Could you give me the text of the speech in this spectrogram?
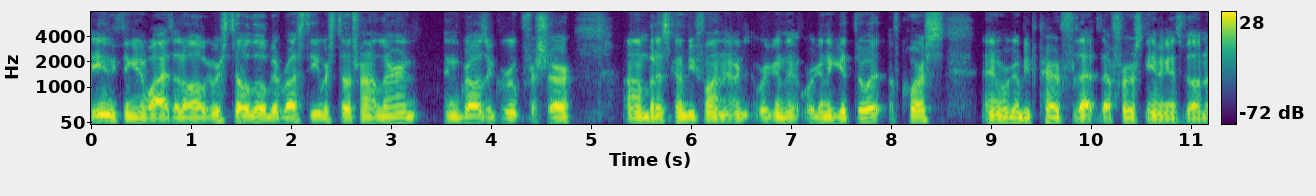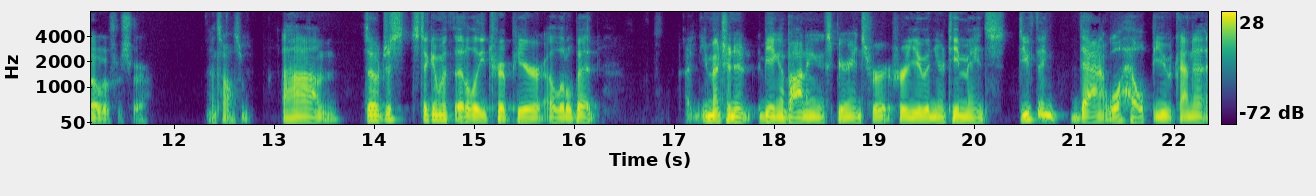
anything in wise at all. We're still a little bit rusty. We're still trying to learn and grow as a group for sure. Um, but it's going to be fun. We're, we're gonna we're gonna get through it, of course, and we're to be prepared for that that first game against Villanova for sure. That's awesome. Um, so just sticking with the Italy trip here a little bit. You mentioned it being a bonding experience for for you and your teammates. Do you think that will help you kind of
